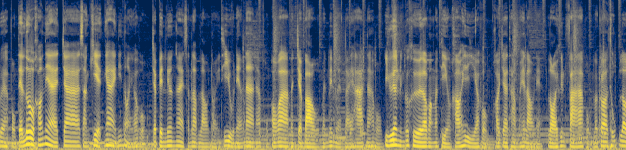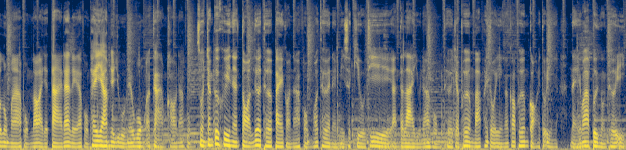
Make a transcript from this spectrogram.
ด้วยครับผมแต่โล่เขาเนี่ยจะสังเกตง่ายนิดหน่อยครับผมจะเป็นเรื่องง่ายสำหรับเราหน่อยที่อยู่แนวหน้านะครับผมเพราะว่ามันจะเบามันไม่เหมือนไบฮาร์ดนะครับผมอีกเรื่องหนึ่งก็คือระวังอันตีของเขาให้ดีครับผมเขาจะทำให้เราเนี่ยลอยขึ้นฟ้าครับผมแล้วก็ทุบเราลงมาผมเราอาจจะตายได้เลยครับผมพยายามจะอยู่ในวงอากาศของเขานะผม ส่วนจังเกอร์ควีนเนี่ยต่อเลือดเธอไปก่อนนะครับผม เพราะเธอเนี่ยมีสกิลที่อันตรายอยู่นะผม เธอจะเพิ่มบัฟให้ตัวเองแล้วก็เพิ่มเกาะให้ตัวเอง ไหนว่าปืนของเธออีก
